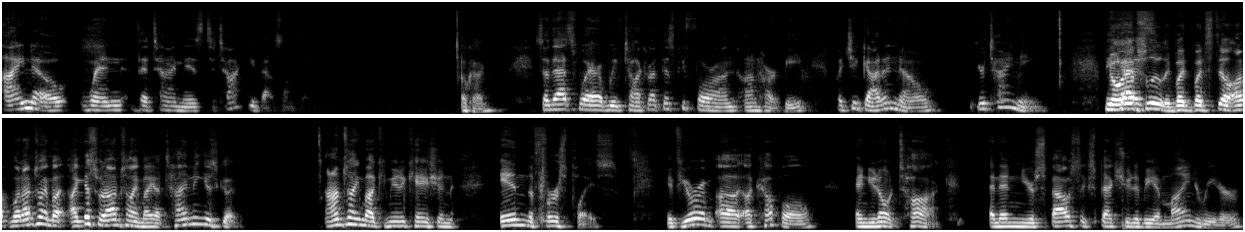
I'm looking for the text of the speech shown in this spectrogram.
I know when the time is to talk to you about something. Okay. So that's where we've talked about this before on on HARTbeat. But you got to know your timing. No, absolutely. But but still, uh, what I'm talking about, I guess what I'm talking about, yeah, timing is good. I'm talking about communication in the first place. If you're a, a couple and you don't talk, and then your spouse expects you to be a mind reader,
